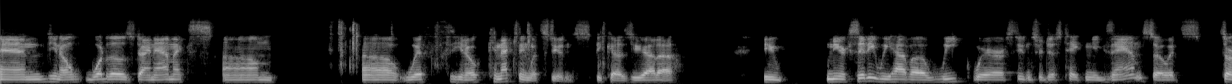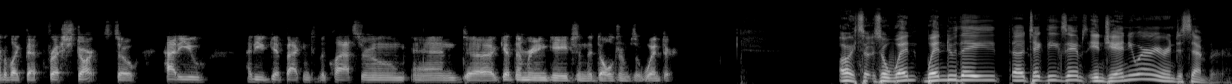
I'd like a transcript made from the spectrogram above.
and you know what are those dynamics? Um, uh, with you know connecting with students because you gotta you New York City, we have a week where students are just taking exams, so it's sort of like that fresh start. So how do you how do you get back into the classroom and uh, get them reengaged in the doldrums of winter? All right, so so when when do they uh, take the exams? In January or in December?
